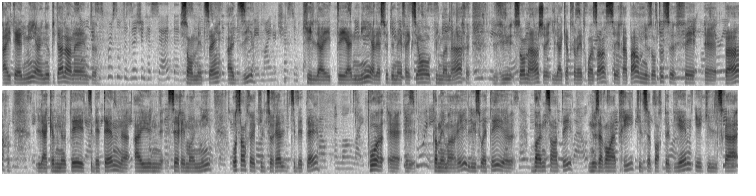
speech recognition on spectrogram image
a été admis à un hôpital en Inde. Son médecin a dit qu'il a été admis à la suite d'une infection pulmonaire. Vu son âge, il a 83 ans. Ces rapports nous ont tous fait euh, peur. La communauté tibétaine a eu une cérémonie au Centre culturel tibétain pour euh, euh, commémorer, lui souhaiter euh, bonne santé. Nous avons appris qu'il se porte bien et qu'il sera,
